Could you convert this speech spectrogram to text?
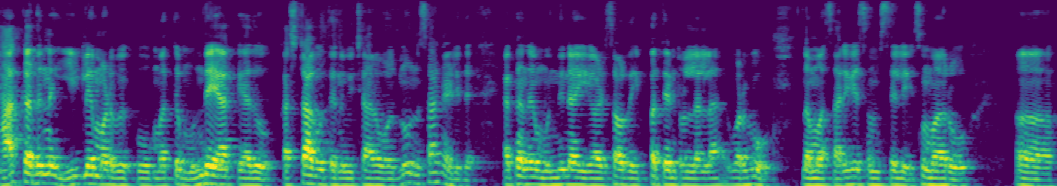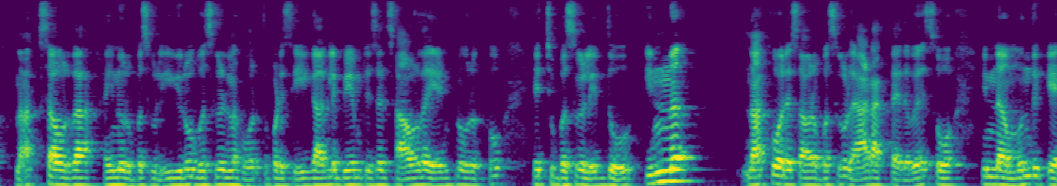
ಯಾಕೆ ಅದನ್ನು ಈಗಲೇ ಮಾಡಬೇಕು, ಮತ್ತು ಮುಂದೆ ಯಾಕೆ ಅದು ಕಷ್ಟ ಆಗುತ್ತೆ ಅನ್ನೋ ವಿಚಾರವನ್ನು ಸಹ ಹೇಳಿದೆ. ಯಾಕಂದರೆ ಮುಂದಿನ ಈ ಎರಡು ಸಾವಿರದ ಇಪ್ಪತ್ತೆಂಟರಲ್ಲೆಲ್ಲ ವರೆಗೂ ನಮ್ಮ ಸಾರಿಗೆ ಸಂಸ್ಥೆಯಲ್ಲಿ ಸುಮಾರು ನಾಲ್ಕು ಸಾವಿರದ ಐನೂರು ಬಸ್ಗಳು ಈಗಿರೋ ಬಸ್ಗಳನ್ನ ಹೊರತುಪಡಿಸಿ ಈಗಾಗಲೇ ಬಿ ಎಂ ಟಿ ಸಿ ಸಾವಿರದ ಎಂಟುನೂರಕ್ಕೂ ಹೆಚ್ಚು ಬಸ್ಗಳಿದ್ದು ಇನ್ನು ನಾಲ್ಕೂವರೆ ಸಾವಿರ ಬಸ್ಗಳು ಆ್ಯಡ್ ಆಗ್ತಾ ಇದ್ದಾವೆ ಸೊ ಇನ್ನು ಮುಂದಕ್ಕೆ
